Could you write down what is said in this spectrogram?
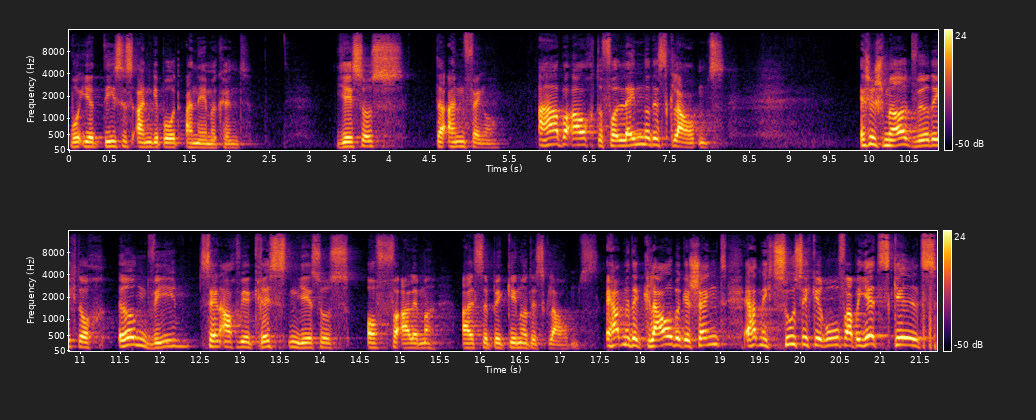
wo ihr dieses Angebot annehmen könnt. Jesus, der Anfänger, aber auch der Vollender des Glaubens. Es ist merkwürdig, doch irgendwie sehen auch wir Christen Jesus oft vor allem als der Beginner des Glaubens. Er hat mir den Glaube geschenkt, er hat mich zu sich gerufen, aber jetzt gilt's,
